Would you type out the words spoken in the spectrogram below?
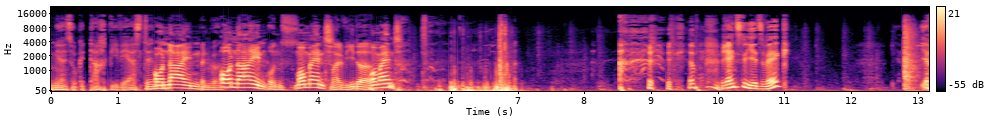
mir so gedacht, wie wär's denn? Oh nein! Wenn wir uns, oh nein! Uns Moment! Mal wieder. Moment! Rennst du jetzt weg? Ja.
